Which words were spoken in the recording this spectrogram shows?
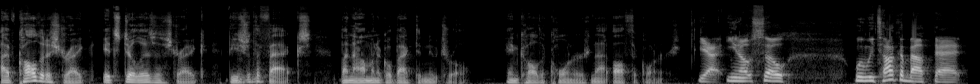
I've called it a strike. It still is a strike. These mm-hmm. are the facts. But now I'm going to go back to neutral and call the corners, not off the corners. Yeah. You know, so when we talk about that,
